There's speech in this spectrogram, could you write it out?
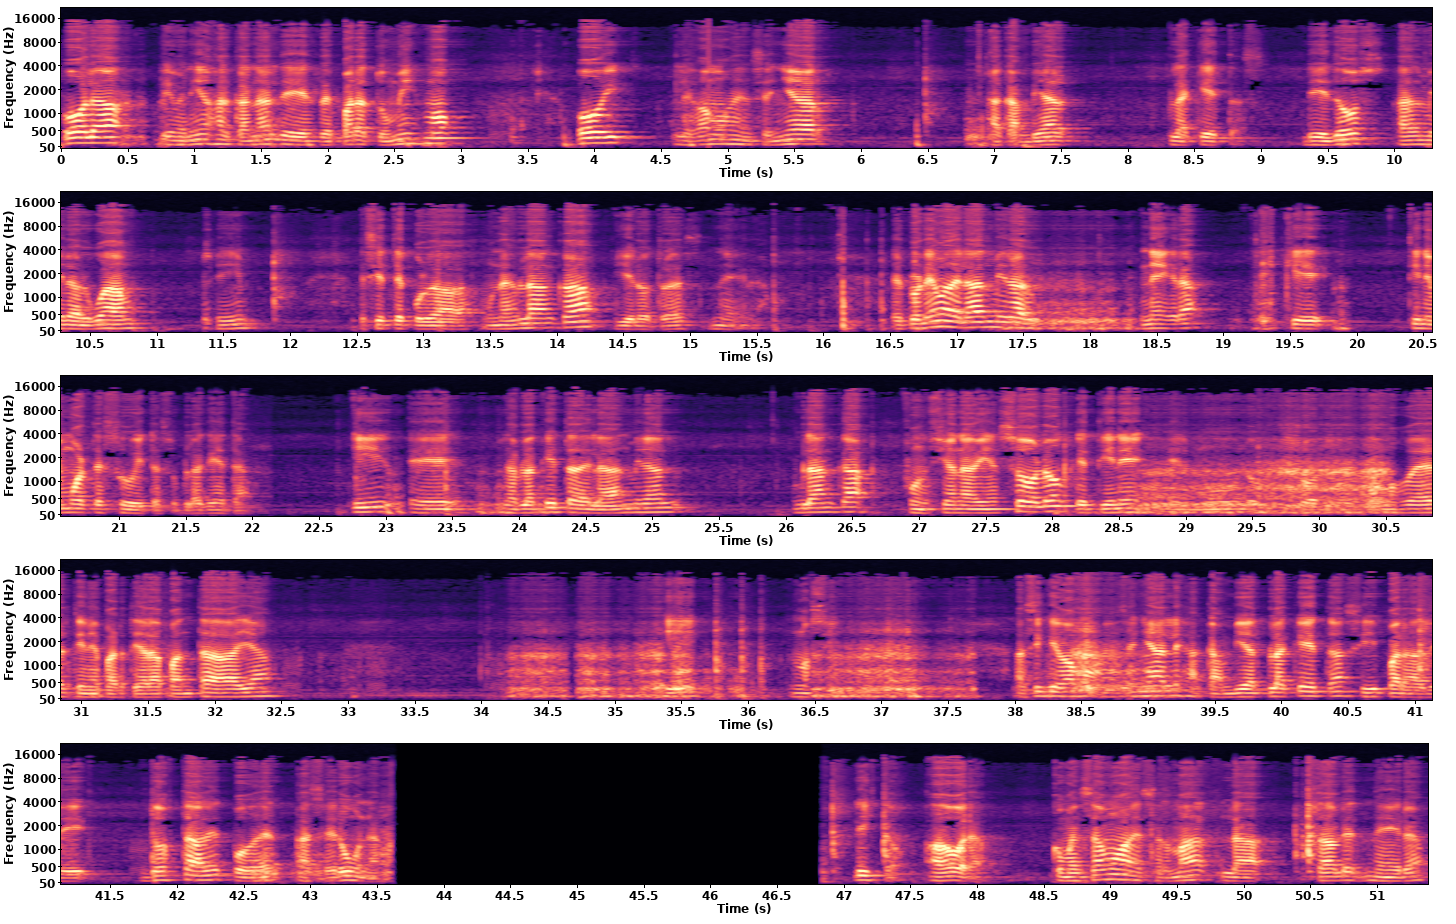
Hola, bienvenidos al canal de Repara tú mismo. Hoy les vamos a enseñar a cambiar plaquetas de dos Admiral One ¿sí? de 7 pulgadas. Una es blanca y el otro es negra. El problema de la Admiral negra es que tiene muerte súbita su plaqueta y eh, la plaqueta de la Admiral blanca funciona bien solo que tiene el ver tiene partida la pantalla. Y no sirve así que vamos a enseñarles a cambiar plaquetas y para de dos tablets poder hacer una. Listo. Ahora comenzamos a desarmar la tablet negra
